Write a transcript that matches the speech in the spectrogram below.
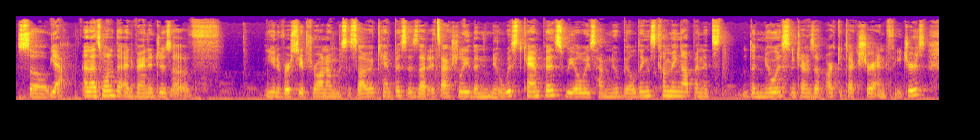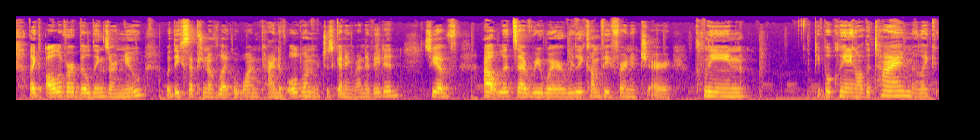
So yeah, and that's one of the advantages of University of Toronto Mississauga campus is that it's actually the newest campus. We always have new buildings coming up, and it's the newest in terms of architecture and features. Like all of our buildings are new, with the exception of like one kind of old one, which is getting renovated. So you have outlets everywhere, really comfy furniture, clean, people cleaning all the time, like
